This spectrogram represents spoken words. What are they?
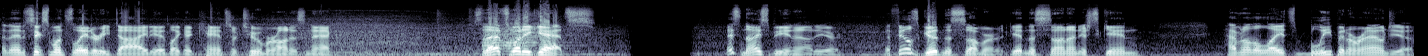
And then six months later, he died. He had like a cancer tumor on his neck. So that's what he gets. It's nice being out here. It feels good in the summer, getting the sun on your skin, having all the lights bleeping around you.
